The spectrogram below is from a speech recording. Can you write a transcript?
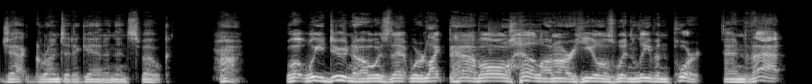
Jack grunted again and then spoke. Huh. What we do know is that we're like to have all hell on our heels when leaving port, and that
